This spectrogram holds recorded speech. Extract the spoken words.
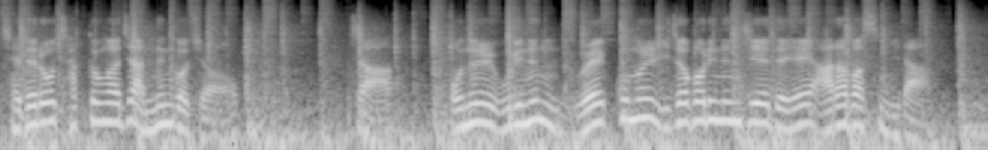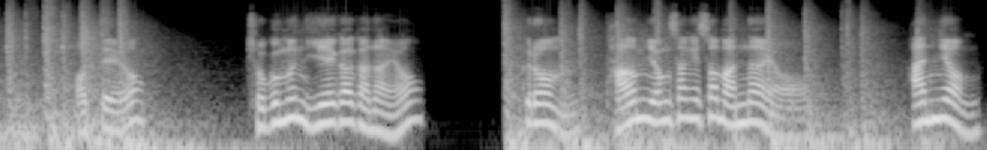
제대로 작동하지 않는 거죠. 자, 오늘 우리는 왜 꿈을 잊어버리는지에 대해 알아봤습니다. 어때요? 조금은 이해가 가나요? 그럼 다음 영상에서 만나요. 안녕.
